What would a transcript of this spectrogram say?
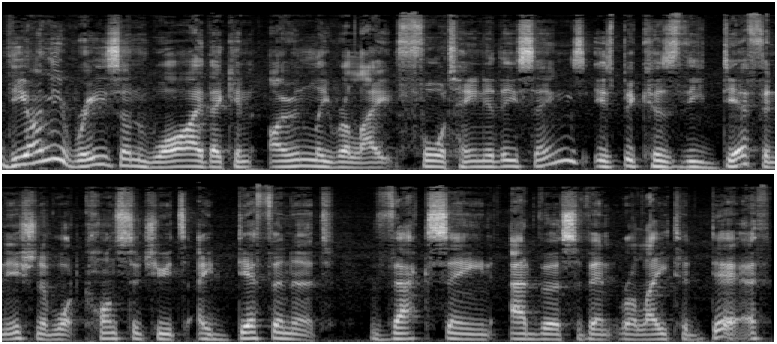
The only reason why they can only relate 14 of these things is because the definition of what constitutes a definite vaccine adverse event related death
